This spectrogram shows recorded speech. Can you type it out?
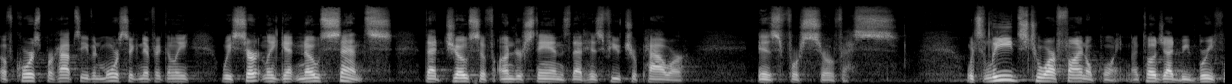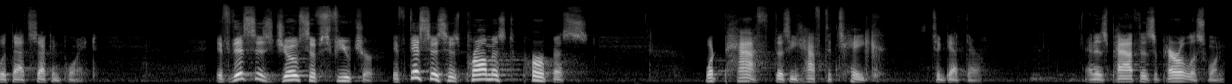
of course, perhaps even more significantly, we certainly get no sense that Joseph understands that his future power is for service. Which leads to our final point. I told you I'd be brief with that second point. If this is Joseph's future, if this is his promised purpose, what path does he have to take to get there? And his path is a perilous one.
